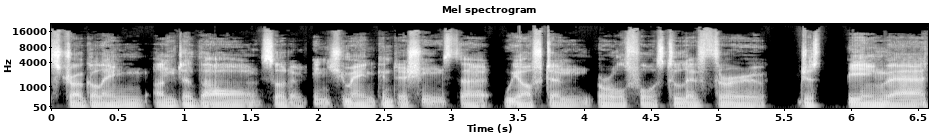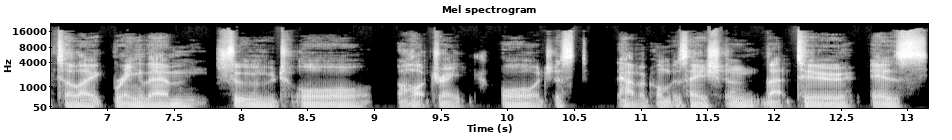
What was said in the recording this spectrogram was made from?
struggling under the sort of inhumane conditions that we often are all forced to live through, just being there to like bring them food or a hot drink or just have a conversation, that too is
